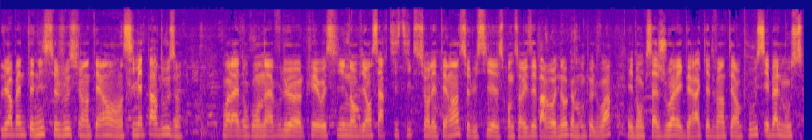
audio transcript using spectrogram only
L'urban tennis se joue sur un terrain en 6 mètres par 12. Voilà, donc on a voulu euh, créer aussi une ambiance artistique sur les terrains. Celui-ci est sponsorisé par Renault, comme on peut le voir. Et donc ça se joue avec des raquettes 21 pouces et balles mousse.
